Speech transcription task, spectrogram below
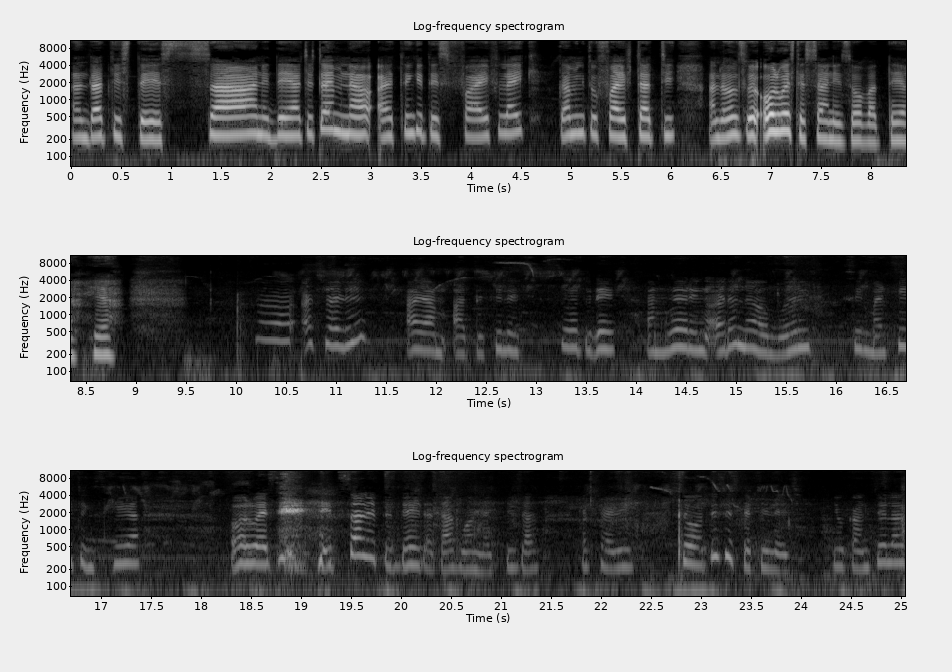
And that is the sun there. At the time now, I think it is five like coming to 5.30 and also always the sun is over there yeah uh, actually i am at the village. So today i'm wearing i don't know i'm wearing see my fittings here. Always it's only today that i've one like this actually. So this is the village. You can tell us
